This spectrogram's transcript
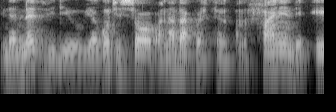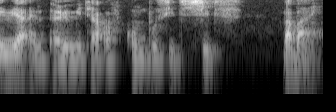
In the next video, we are going to solve another question on finding the area and perimeter of composite shapes. Bye-bye.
